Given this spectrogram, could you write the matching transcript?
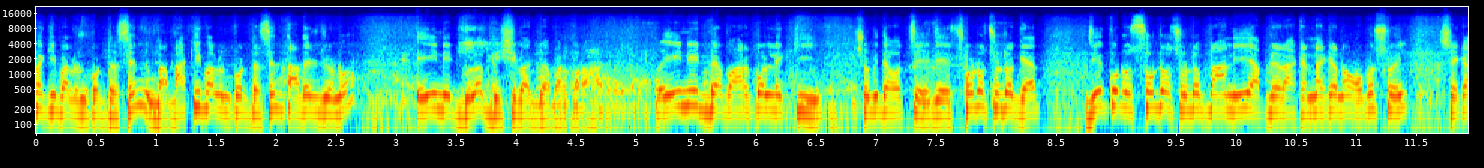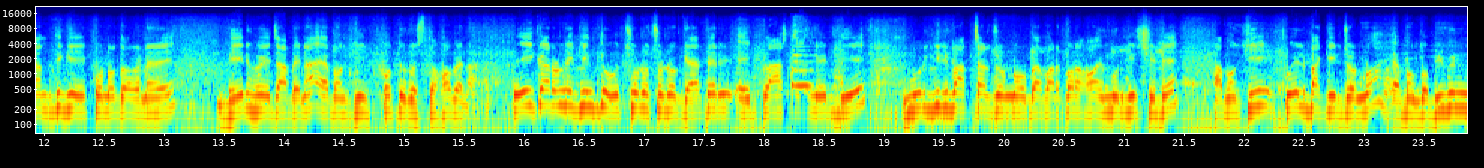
পাখি পালন করতেছেন বা বাকি পালন করতেছেন, তাদের জন্য এই নেটগুলো বেশিরভাগ ব্যবহার করা হয়। তো এই নেট ব্যবহার করলে কি সুবিধা হচ্ছে? যে ছোট ছোট গ্যাপ, যে কোনো ছোট ছোট প্রাণী আপনি রাখেন না কেন, অবশ্যই সেখান থেকে কোনো ধরনের বের হয়ে যাবে না এবং কি ক্ষতিগ্রস্ত হবে না। এই কারণে কিন্তু ছোট ছোট গ্যাপের এই প্লাস্টিক নেট দিয়ে মুরগির বাচ্চার জন্য ব্যবহার করা হয় মুরগির সিটে এবং কি কোয়েল পাখির জন্য এবং বিভিন্ন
